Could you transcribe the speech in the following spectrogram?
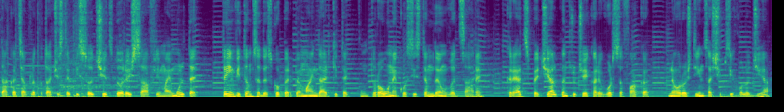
Dacă ți-a plăcut acest episod și îți dorești să afli mai multe, te invităm să descoperi pe mindarchitect.ro un ecosistem de învățare creat special pentru cei care vor să facă neuroștiința și psihologia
